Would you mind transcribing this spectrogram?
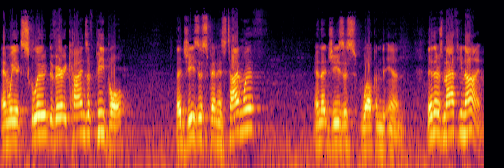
and we exclude the very kinds of people that Jesus spent his time with and that Jesus welcomed in. Then there's Matthew 9.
